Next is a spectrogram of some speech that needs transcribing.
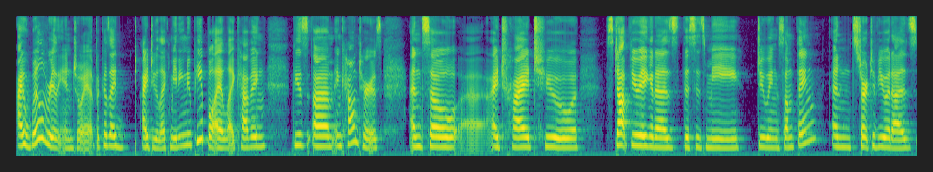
I will really enjoy it because I, I do like meeting new people. I like having these um, encounters. And so uh, I try to stop viewing it as this is me doing something and start to view it as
